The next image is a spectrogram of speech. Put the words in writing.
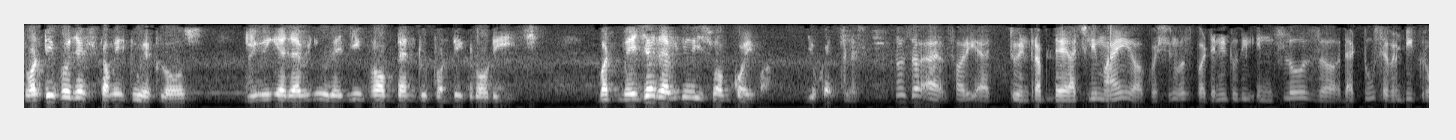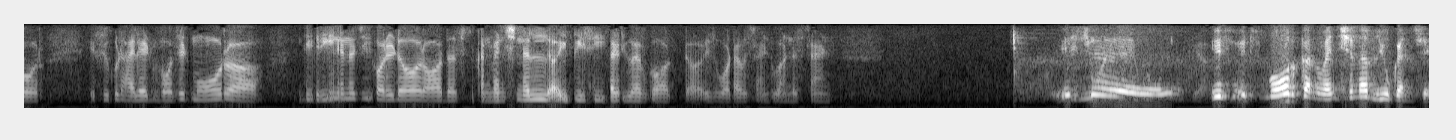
20 projects coming to a close, giving a revenue ranging from 10 to 20 crore each. But major revenue is from Kohima, you can say. No, sir, uh, sorry uh, to interrupt there. Actually, my uh, question was pertaining to the inflows, uh, that 270 crore. If you could highlight, was it more uh, the green energy corridor or the conventional uh, EPC that you have got uh, is what I was trying to understand. It's, uh, yeah. it's, it's more conventional, you can say.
